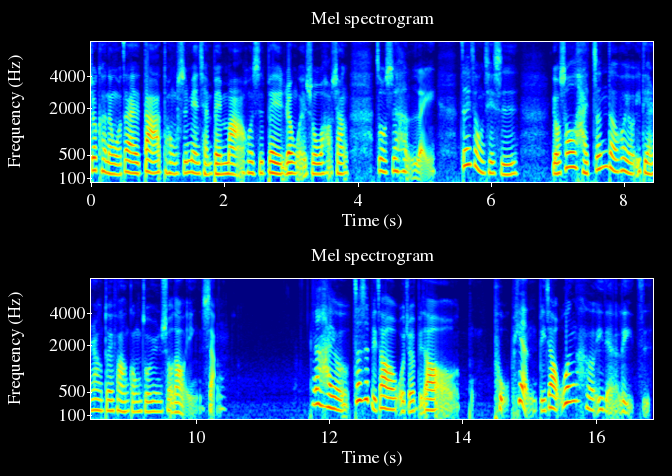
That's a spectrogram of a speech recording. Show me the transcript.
就可能我在大家同事面前被骂，或是被认为说我好像做事很雷，这种其实。有时候还真的会有一点让对方工作运受到影响。那还有，这是比较我觉得比较普遍、比较温和一点的例子。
